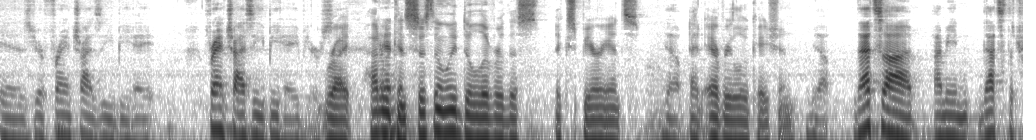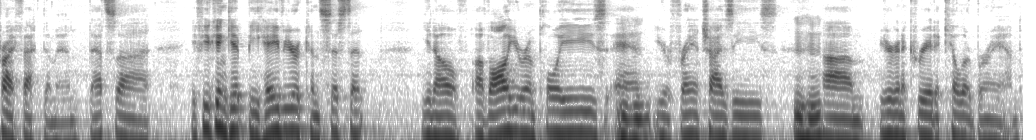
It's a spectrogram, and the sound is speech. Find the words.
is your franchisee behave, franchisee behaviors. right how do we consistently deliver this experience Yep. at every location Yep. That's uh I mean, that's the trifecta, man. That's uh if you can get behavior consistent, you know, of all your employees and your franchisees, Mhm. um, you're going to create a killer brand.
